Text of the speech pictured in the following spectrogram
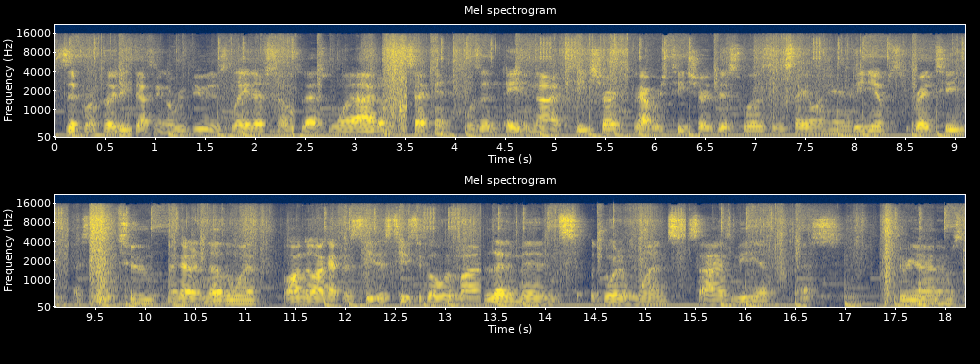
zipper hoodie. Definitely gonna review this later. So, so, that's one item. Second was an 8 and 9 t-shirt. Forgot which t-shirt this was. Does it say on here? Mediums, red tee. That's number two. I got another one. Oh, know I got this tee. This tee's to go with my Letterman's Jordan 1s, size medium. That's three items.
